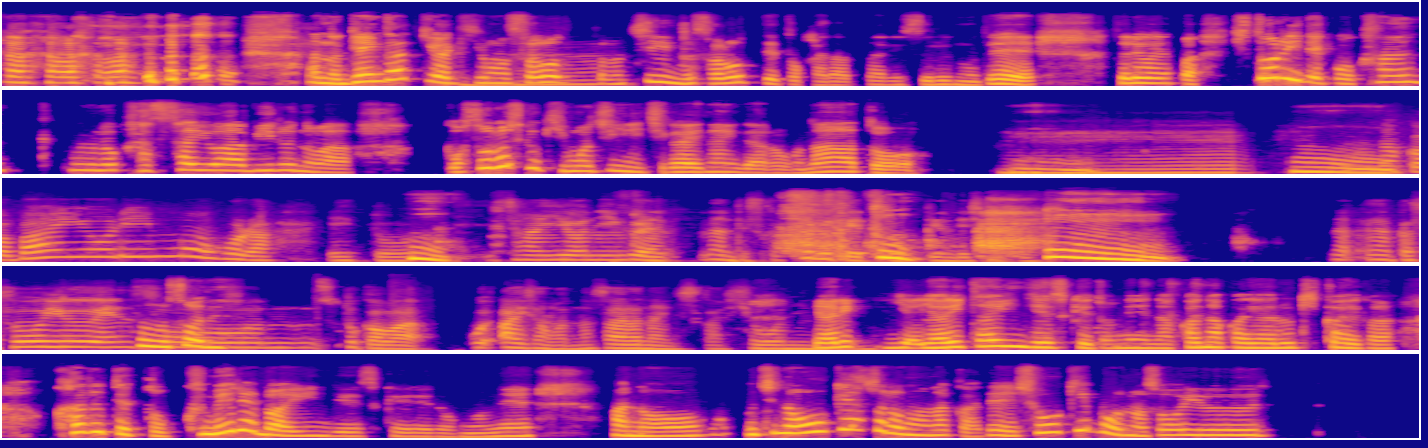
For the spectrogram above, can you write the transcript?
あの弦楽器は基本揃っうんチーム揃ってとかだったりするので、それをやっぱ一人でこう観客の喝采を浴びるのは恐ろしく気持ちいいに違いないんだろうなと。へーうん。なんかバイオリンもほら、えっと、うん。3、4人ぐらい、なんですか、カルテットっていうんでしたっけ、うん。ななんかそういう演奏とかは、お愛さんはなさらないんですか？承認やり、や、やりたいんですけどね、なかなかやる機会が、カルテット組めればいいんですけれどもね、あの、うちのオーケストラの中で小規模のそういう、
